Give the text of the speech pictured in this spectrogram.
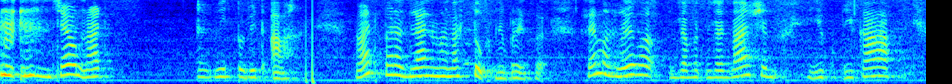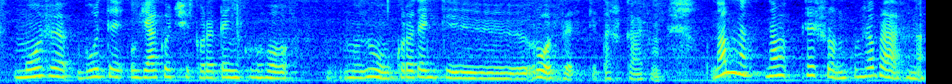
Це у нас відповідь А. Давайте тепер розглянемо наступний приклад. Це можливо задача, яка може бути у якості коротенького, ну, коротенької розв'язки, так скажемо. Нам на, на рисунку зображено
